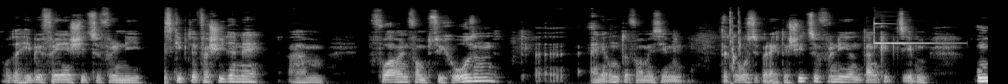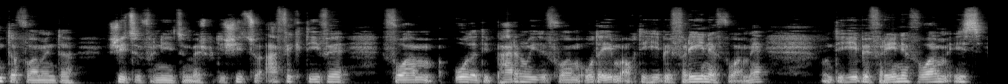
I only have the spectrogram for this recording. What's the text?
oder hebephrene Schizophrenie? Es gibt ja verschiedene ähm, Formen von Psychosen. Eine Unterform ist eben der große Bereich der Schizophrenie und dann gibt es eben Unterformen der Schizophrenie, zum Beispiel die schizoaffektive Form oder die paranoide Form oder eben auch die hebephrene Form. Ja. Und die hebephrene Form ist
